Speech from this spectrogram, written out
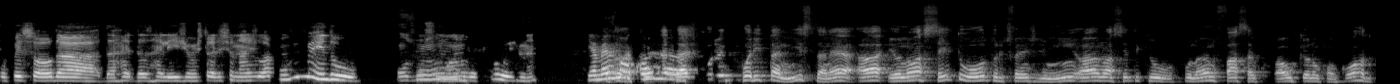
o pessoal da, da das religiões tradicionais lá convivendo com os Sim. muçulmanos até hoje, né? E a mesma então, coisa. verdade puritanista, né? Ah, eu não aceito o outro diferente de mim, ah, eu não aceito que o fulano faça algo que eu não concordo.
